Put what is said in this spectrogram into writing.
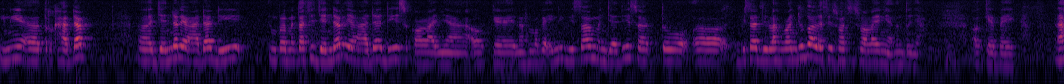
ini eh, terhadap eh, gender yang ada di implementasi gender yang ada di sekolahnya. Oke, nah semoga ini bisa menjadi suatu eh, bisa dilakukan juga oleh siswa-siswa lainnya tentunya. Oke, baik. Nah,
